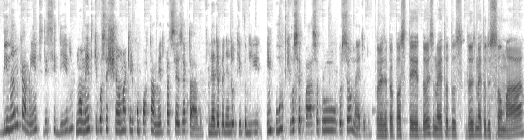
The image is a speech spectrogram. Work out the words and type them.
dinamicamente decidido no momento que você chama aquele comportamento para ser executado, né, dependendo do tipo de input que você passa para o seu método. Por exemplo, eu posso ter dois métodos, dois métodos somar,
